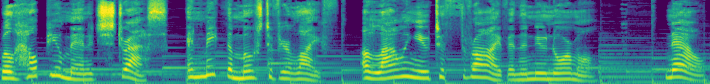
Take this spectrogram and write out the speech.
will help you manage stress and make the most of your life, allowing you to thrive in the new normal. Now,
